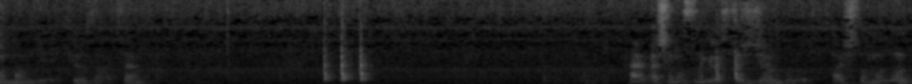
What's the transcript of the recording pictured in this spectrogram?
almam gerekiyor zaten. Her aşamasını göstereceğim bu haşlamanın.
